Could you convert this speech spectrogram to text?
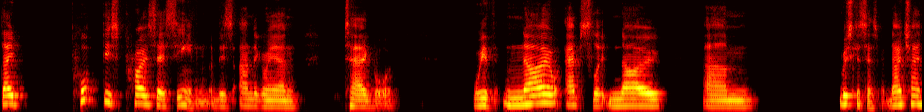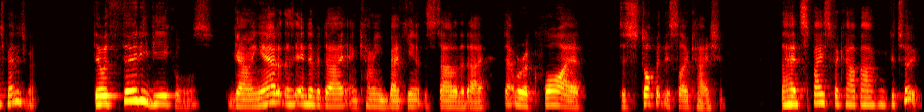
They put this process in, this underground tag board, with no absolute no um, risk assessment, no change management. There were 30 vehicles going out at the end of the day and coming back in at the start of the day that were required to stop at this location. They had space for car parking for two.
